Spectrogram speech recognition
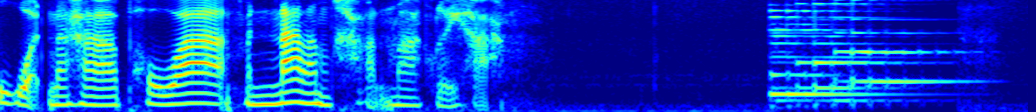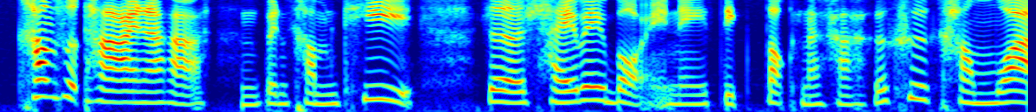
อวดนะคะ เพราะว่ามันน่ารำคาญมากเลยค่ะคำสุดท้ายนะคะ เป็นคำที่จะใช้บ่อยๆใน TikTok นะคะ ก็คือคำว่า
